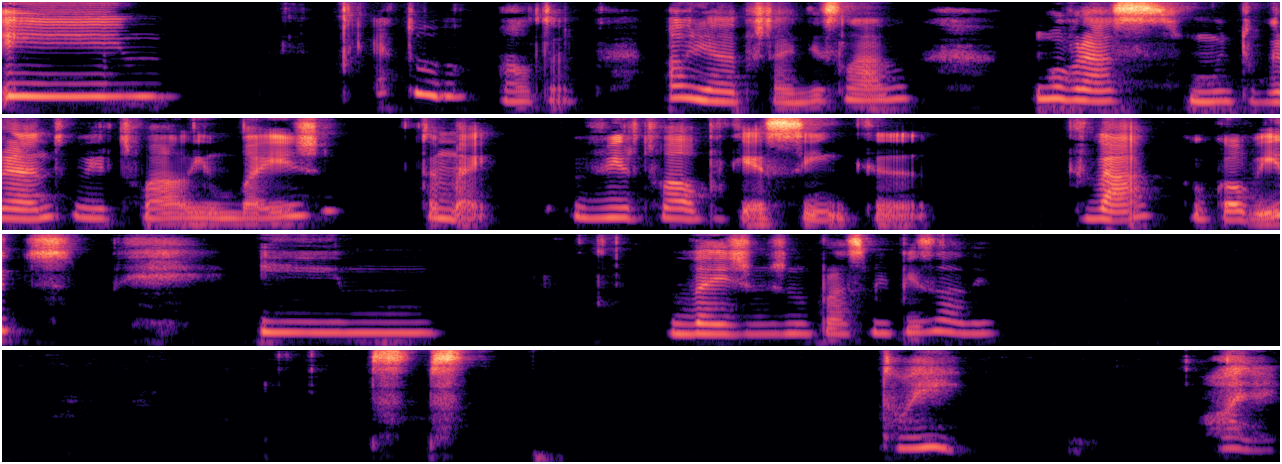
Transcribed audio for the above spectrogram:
E é tudo, malta. Obrigada por estarem desse lado. Um abraço muito grande, virtual, e um beijo. Também virtual, porque é assim que, que dá o Covid. E vejo-vos no próximo episódio. Psst, psst. Estão aí? Olhem,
